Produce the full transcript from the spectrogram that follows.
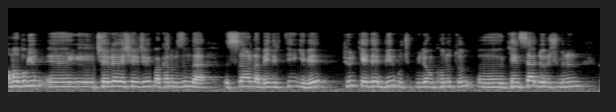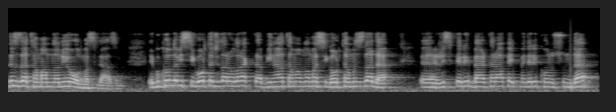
Ama bugün e, Çevre ve Şehircilik Bakanımızın da ısrarla belirttiği gibi Türkiye'de 1,5 milyon konutun e, kentsel dönüşümünün hızla tamamlanıyor olması lazım. E, bu konuda biz sigortacılar olarak da bina tamamlama sigortamızla da e, riskleri bertaraf etmeleri konusunda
